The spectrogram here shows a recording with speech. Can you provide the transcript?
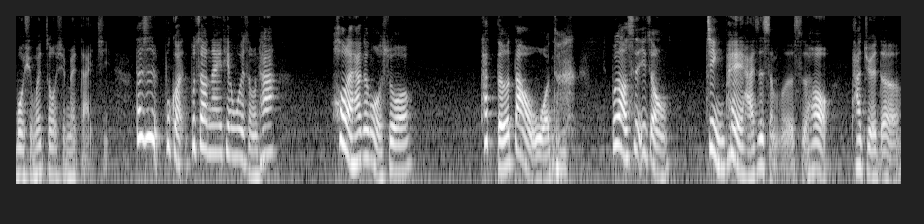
无想要做什么代志。但是不管不知道那一天为什么，他后来他跟我说，他得到我的 不知道是一种敬佩还是什么的时候，他觉得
